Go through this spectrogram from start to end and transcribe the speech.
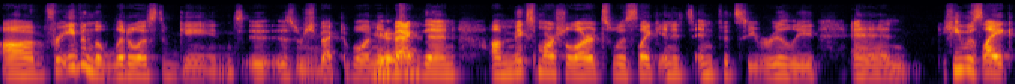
um for even the littlest of gains is, is Mm. respectable. I mean Yeah. back then um mixed martial arts was like in its infancy really and he was like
